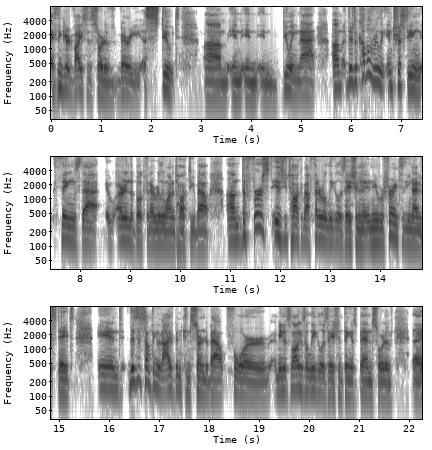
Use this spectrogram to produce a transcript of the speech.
I think your advice is sort of very astute um, in in in doing that. Um, there's a couple of really interesting things that are in the book that I really want to talk to you about. Um, the first is you talk about federal legalization, and you're referring to the United States, and this is something that I've been concerned about for. I mean, as long as the legalization thing has been sort of. Uh,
